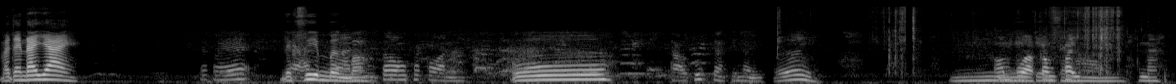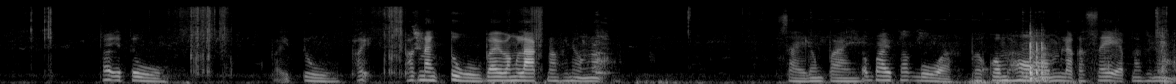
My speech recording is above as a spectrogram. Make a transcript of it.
มาจังได้ยายจักแล้ อยากซิมเบิ่งบ่ตองซะก่อนโอ้เขาทุกจังสิหนึ่งเอ้ยอืหอมบัวกำไฟใส่หอมนะพระเอตูไปตู่พักพักนางตู่ใบวังลักเนาะพี่น้องเนาะใส่ลงไปก็ใบพักบัว เพื่อความหอมแล้วก็แซ่บนะพี่น้อง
